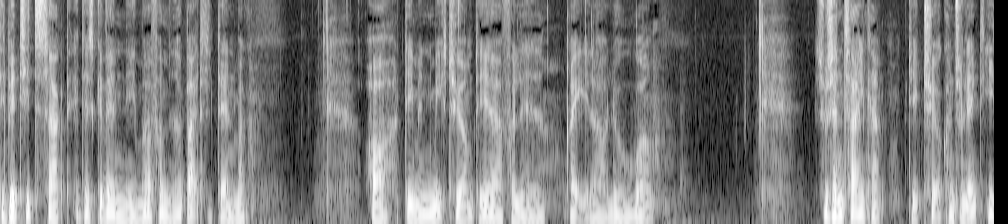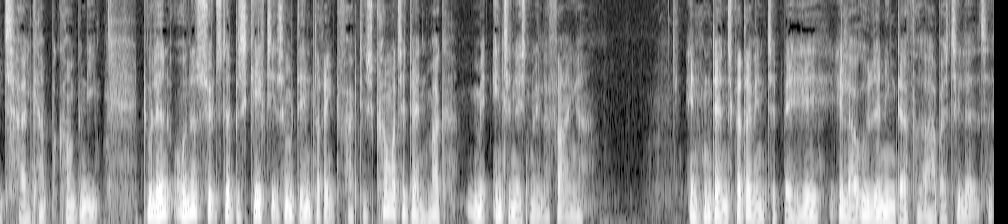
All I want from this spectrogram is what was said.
Det bliver tit sagt, at det skal være nemmere for medarbejdere til Danmark. Og det, man mest hører om, det er at få lavet regler og love om. Susanne Teilkamp, direktør og konsulent i Teilkamp Company. Du har lavet en undersøgelse, der beskæftiger sig med dem, der rent faktisk kommer til Danmark med internationale erfaringer. Enten danskere, der vender tilbage, eller udlændinge, der har fået arbejdstilladelse.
